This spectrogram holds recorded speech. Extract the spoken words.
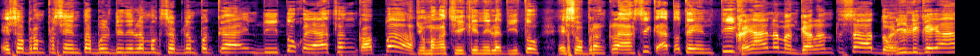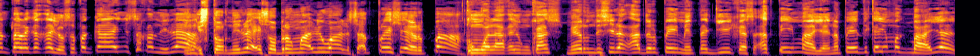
eh sobrang presentable din nila mag-serve ng pagkain dito, kaya sangka pa. Yung mga chicken nila dito, eh sobrang classic at authentic. Kaya naman, garantisado, maliligayahan talaga kayo sa pagkain nyo sa kanila. Yung store nila, eh sobrang maaliwalas at fresh air pa. Kung wala kayong cash, meron din silang other payment na Gcash at Paymaya na pwede kayong magbayad.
